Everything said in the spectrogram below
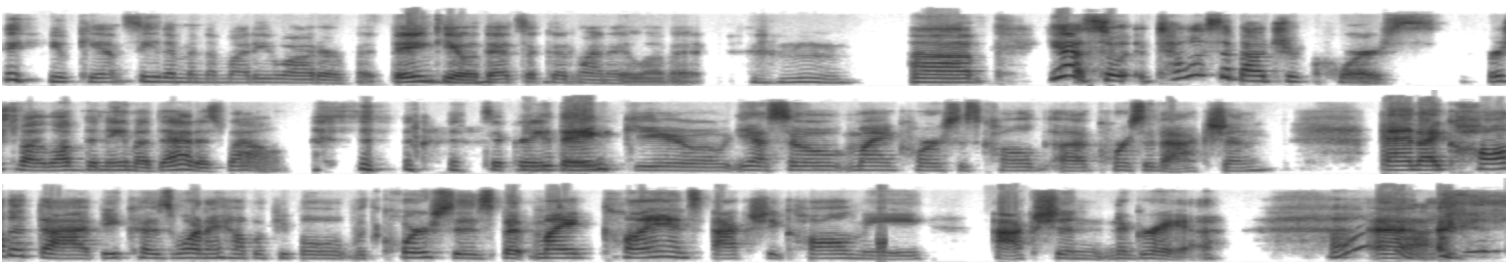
you can't see them in the muddy water, but thank you. Mm-hmm. That's a good one. I love it. Uh, yeah. So tell us about your course. First of all, I love the name of that as well. it's a great. Thank name. you. Yeah. So my course is called uh, Course of Action, and I called it that because one, I help with people with courses, but my clients actually call me Action Negrea. Ah. Uh, so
